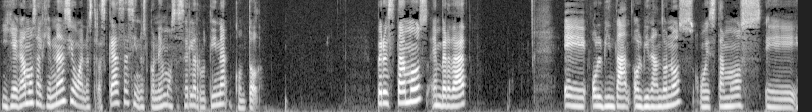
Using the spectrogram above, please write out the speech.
y llegamos al gimnasio o a nuestras casas y nos ponemos a hacer la rutina con todo. Pero estamos en verdad eh, olvidándonos o estamos eh,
